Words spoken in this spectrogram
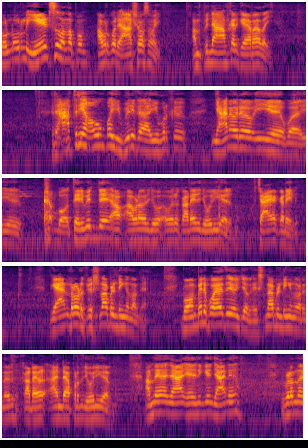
തൊണ്ണൂറിൽ എയ്ഡ്സ് വന്നപ്പം അവർക്കൊരു ആശ്വാസമായി. അന്ന് പിന്നെ ആൾക്കാർ കയറാതായി രാത്രി ആവുമ്പോൾ ഇവർ ഇവർക്ക് ഞാനൊരു ഈ തെരുവിന്റെ അവിടെ ഒരു ഒരു കടയിൽ ജോലിയായിരുന്നു. ചായക്കടയിൽ ഗ്യാൻഡ് റോഡ് കൃഷ്ണ ബിൽഡിംഗ് എന്ന് പറഞ്ഞാൽ ബോംബെയിൽ പോയത് ചോദിച്ചോ കൃഷ്ണ ബിൽഡിംഗ് എന്ന് പറയുന്ന ഒരു കട അതിന്റെ അപ്പുറത്ത് ജോലി ജോലിയായിരുന്നു അന്ന് ഞാൻ എനിക്ക് ഞാൻ ഇവിടെ നിന്ന്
